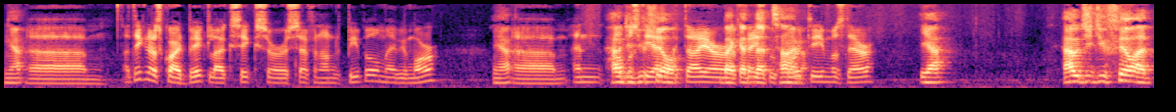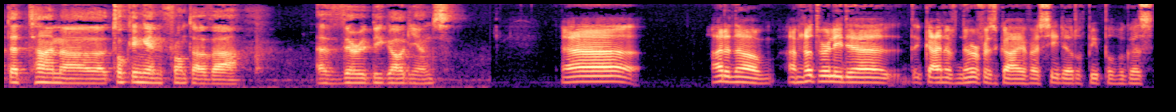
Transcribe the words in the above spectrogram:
Yeah, um, I think it was quite big, like six or seven hundred people, maybe more. Yeah. Um, and how did you the feel entire back at Facebook that time? team was there. Yeah. How did you feel at that time uh, talking in front of a very big audience? Uh, I don't know. I'm not really the the kind of nervous guy if I see the other people because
